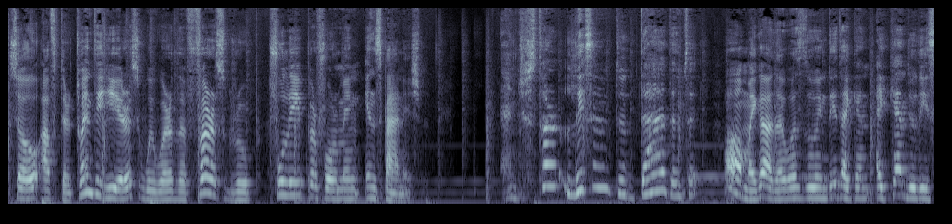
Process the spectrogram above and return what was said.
So after 20 years, we were the first group fully performing in Spanish. And you start listening to that and say, "Oh my God, I was doing this. I can, I can do this."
